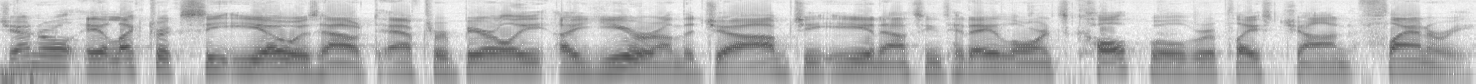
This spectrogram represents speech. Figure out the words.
General Electric CEO is out after barely a year on the job. GE announcing today Lawrence Culp will replace John Flannery.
